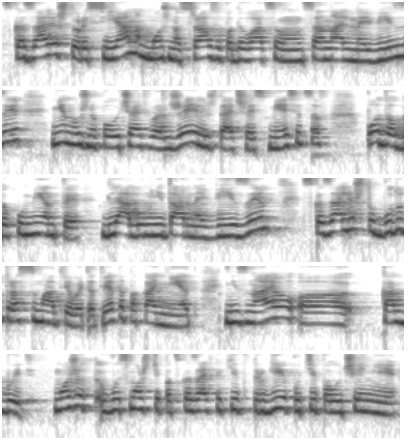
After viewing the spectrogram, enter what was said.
Сказали, что россиянам можно сразу подаваться на национальные визы. Не нужно получать ВНЖ или ждать 6 месяцев. Подал документы для гуманитарной визы. Сказали, что будут рассматривать. Ответа пока нет. Не знаю, э, как быть? Может, вы сможете подсказать какие-то другие пути получения,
